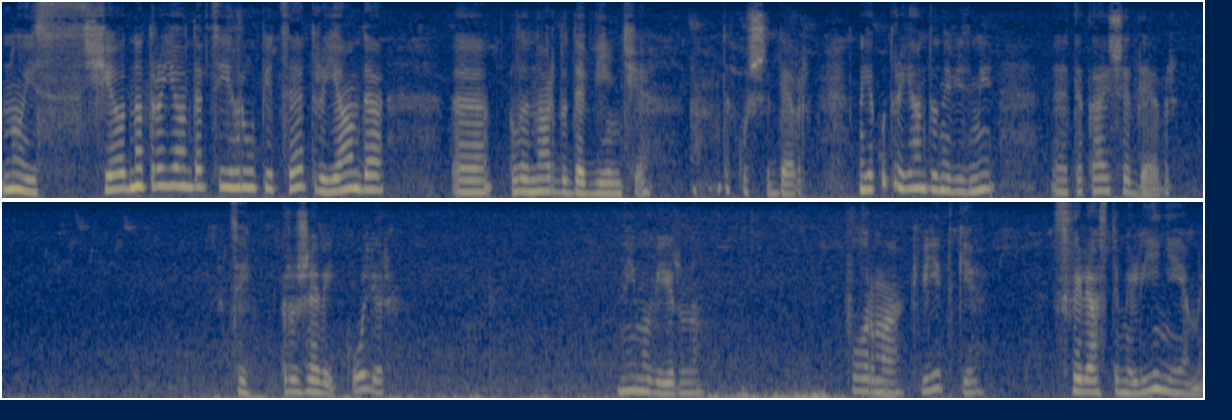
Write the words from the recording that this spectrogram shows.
Ну і ще одна троянда в цій групі це троянда е, Леонардо да Вінчі. Також шедевр. Ну, яку троянду не візьми, е, така й шедевр. Цей рожевий колір. Неймовірно. Форма квітки з хвилястими лініями.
